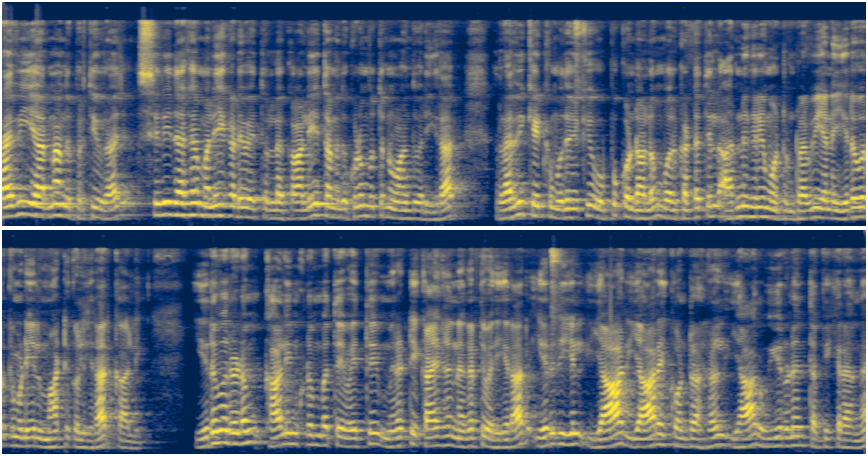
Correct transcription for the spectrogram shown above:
ரவி யாருன்னா அந்த பிருத்திவிராஜ் சிறிதாக மளிகை கடை வைத்துள்ள காளி தனது குடும்பத்துடன் வாழ்ந்து வருகிறார். ரவி கேட்கும் உதவிக்கு ஒப்புக்கொண்டாலும் ஒரு கட்டத்தில் அருணகிரி மற்றும் ரவி என இருவருக்கும் இடையில் மாட்டிக்கொள்கிறார் காளி. இருவரிடம் காலின் குடும்பத்தை வைத்து மிரட்டி காய்களை நகர்த்தி வருகிறார். இறுதியில் யார் யாரை கொன்றார்கள்? யார் உயிருடன் தப்பிக்கிறாங்க?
